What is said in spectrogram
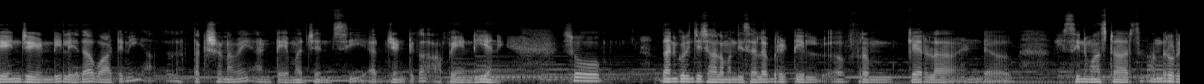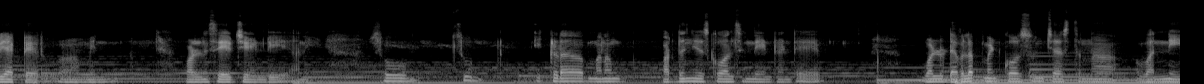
చేంజ్ చేయండి లేదా వాటిని తక్షణమే అంటే ఎమర్జెన్సీ అర్జెంటుగా ఆపేయండి అని. సో దాని గురించి చాలామంది సెలబ్రిటీలు from Kerala and cinema stars అందరూ రియాక్ట్ అయ్యారు. ఐ మీన్ వాళ్ళని సేవ్ చేయండి అని. సో సో ఇక్కడ మనం అర్థం చేసుకోవాల్సింది ఏంటంటే వాళ్ళు డెవలప్మెంట్ కోసం చేస్తున్నవన్నీ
